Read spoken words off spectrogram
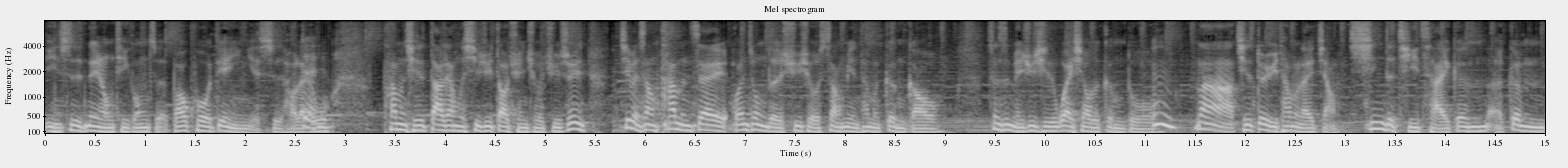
影视内容提供者，包括电影也是好莱坞。他们其实大量的戏剧到全球去，所以基本上他们在观众的需求上面，他们更高。甚至美剧其实外销的更多，嗯，那其实对于他们来讲，新的题材跟呃更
